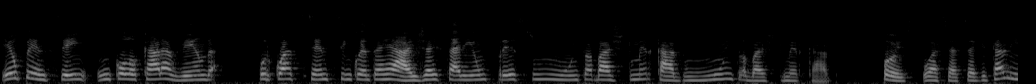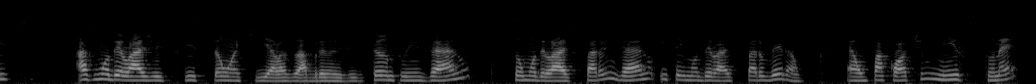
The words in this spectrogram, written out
eu pensei em colocar à venda por 450 reais. Já estaria um preço muito abaixo do mercado, muito abaixo do mercado. Pois o acesso é vitalício as modelagens que estão aqui, elas abrangem tanto o inverno, são modelagens para o inverno e tem modelagens para o verão. É um pacote misto, né?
